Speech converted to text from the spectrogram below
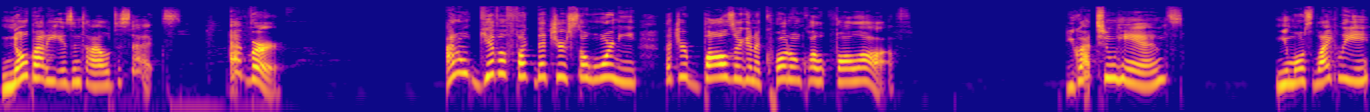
Nobody is entitled to sex. Ever. I don't give a fuck that you're so horny that your balls are gonna quote unquote fall off. You got two hands. You most likely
